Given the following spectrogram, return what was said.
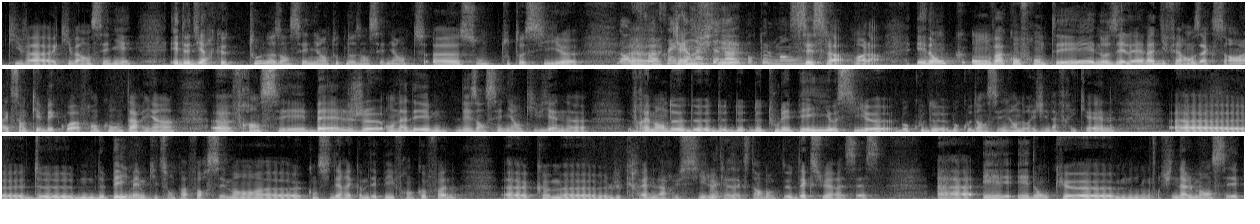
qui va, qui va enseigner, et de dire que tous nos enseignants, toutes nos enseignantes euh, sont tout aussi euh, donc, euh, international pour tout le monde. C'est cela, voilà. Et donc, on va confronter nos élèves à différents accents, accent québécois, franco-ontarien, français, belge. On a des, des enseignants qui viennent vraiment de, de, de, de, tous les pays aussi, beaucoup, de, beaucoup d'enseignants d'origine africaine. de, pays même qui ne sont pas forcément considérés comme des pays francophones. Euh, comme euh, l'Ukraine, la Russie, le Kazakhstan, donc d'ex-URSS. Euh, et, donc, finalement, c'est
